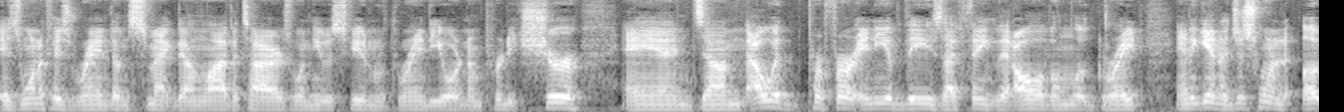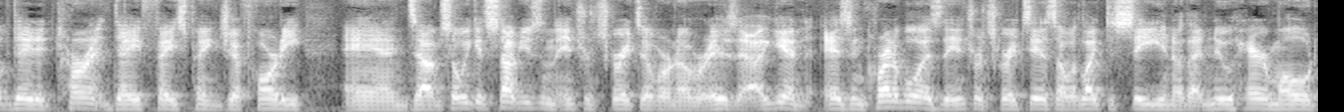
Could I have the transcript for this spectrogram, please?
is one of his random SmackDown Live attires when he was feuding with Randy Orton, I'm pretty sure. And um, I would prefer any of these. I think that all of them look great. And again, I just want an updated current day face paint Jeff Hardy. And um, so we can stop using the entrance greats over and over. Is again as incredible as the entrance greats is. I would like to see you know that new hair mold,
